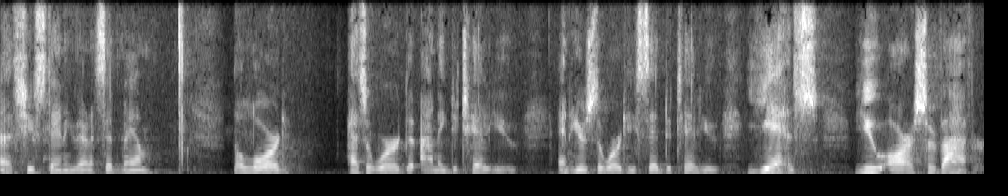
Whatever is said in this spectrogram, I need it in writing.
uh, she's standing there, and I said, ma'am, the Lord has a word that I need to tell you. And here's the word he said to tell you yes, you are a survivor.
